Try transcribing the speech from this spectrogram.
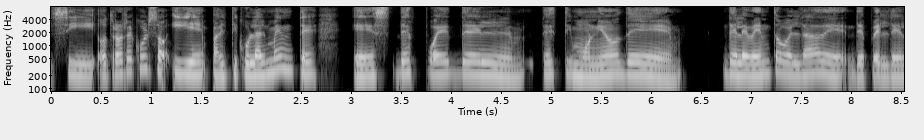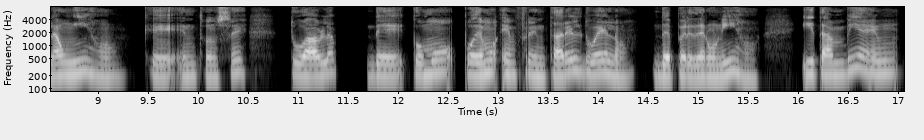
Sí. otros recursos. Y eh, particularmente es después del testimonio de, del evento, ¿verdad? De, de perder a un hijo, que entonces tú hablas de cómo podemos enfrentar el duelo de perder un hijo. Y también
